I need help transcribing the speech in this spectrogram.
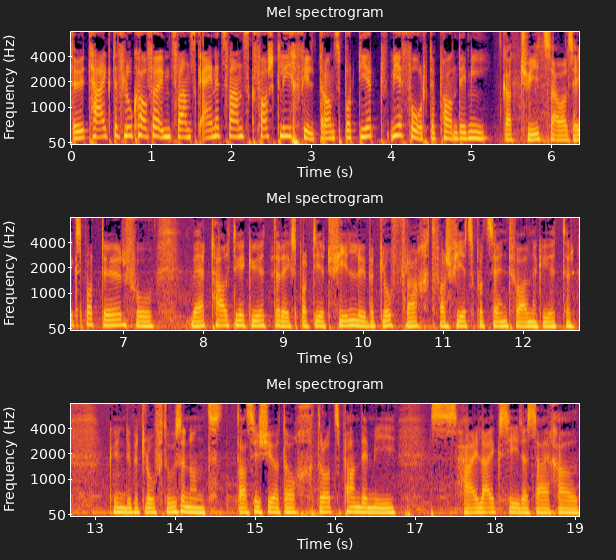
Dort hat der Flughafen im 2021 fast gleich viel transportiert wie vor der Pandemie. Gerade die Schweiz auch als Exporteur von werthaltigen Gütern exportiert viel über die Luftfracht. Fast 40 Prozent von allen Gütern gehen über die Luft raus. Und das ist ja doch trotz Pandemie das Highlight gewesen, dass eigentlich auch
